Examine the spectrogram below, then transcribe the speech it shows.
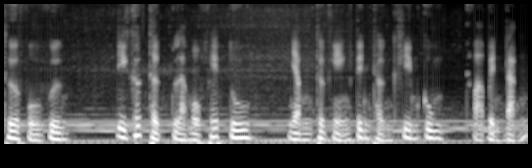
Thưa phụ vương, đi khất thực là một phép tu nhằm thực hiện tinh thần khiêm cung và bình đẳng.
